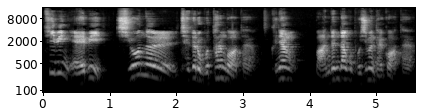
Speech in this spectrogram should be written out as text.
티빙 앱이 지원을 제대로 못하는 것 같아요. 그냥 뭐 안 된다고 보시면 될 것 같아요.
